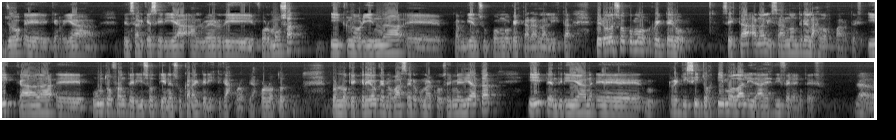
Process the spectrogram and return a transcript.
Yo querría pensar que sería Alberdi Formosa y Clorinda también supongo que estará en la lista, pero eso como reitero, se está analizando entre las dos partes. Y cada eh, punto fronterizo tiene sus características propias, por lo, por lo que creo que no va a ser una cosa inmediata y tendrían eh, requisitos y modalidades diferentes. Claro,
